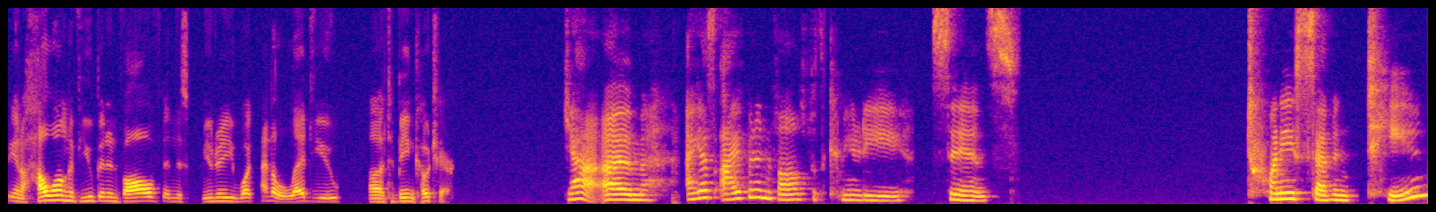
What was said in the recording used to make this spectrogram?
you know, how long have you been involved in this community? What kind of led you to being co-chair? Yeah, um, I guess I've been involved with the community since 2017.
